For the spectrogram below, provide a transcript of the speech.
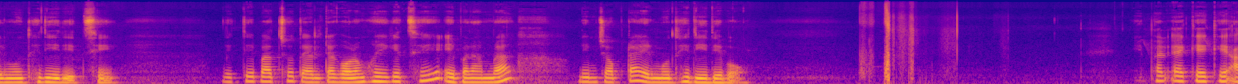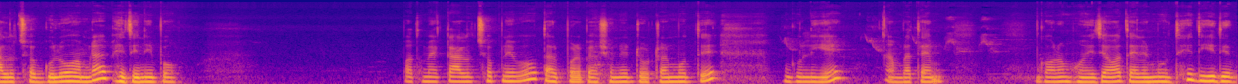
এর মধ্যে দিয়ে দিচ্ছি। দেখতে পাচ্ছ তেলটা গরম হয়ে গেছে, এবার আমরা ডিম চপটা এর মধ্যে দিয়ে দেব। এবার একে একে আলু চপগুলো আমরা ভেজে নেব। প্রথমে একটা আলু চপ নেব, তারপরে বেসনের ডোটার মধ্যে গুলিয়ে আমরা গরম হয়ে যাওয়া তেলের মধ্যে দিয়ে দেব।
